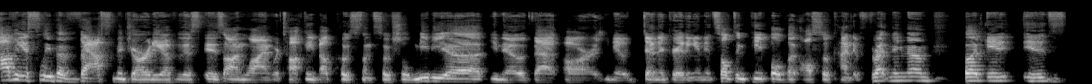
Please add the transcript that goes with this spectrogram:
obviously the vast majority of this is online. We're talking about posts on social media, you know, that are, you know, denigrating and insulting people, but also kind of threatening them. But it is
